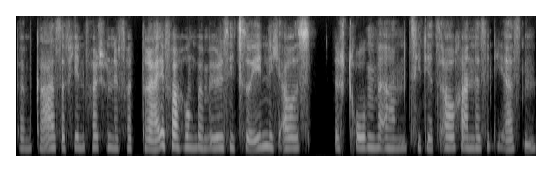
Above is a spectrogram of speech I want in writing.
beim Gas auf jeden Fall schon eine Verdreifachung, beim Öl sieht es so ähnlich aus. Der Strom ähm, zieht jetzt auch an. Da sind die ersten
